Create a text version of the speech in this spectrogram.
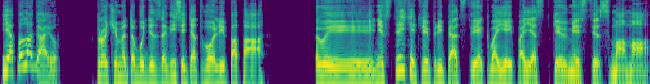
«Я полагаю. Впрочем, это будет зависеть от воли папа. Вы не встретите препятствия к моей поездке вместе с мама?»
